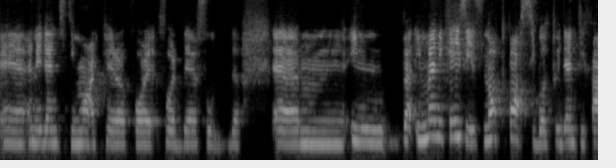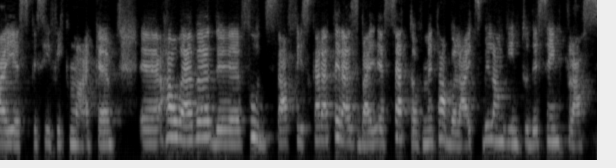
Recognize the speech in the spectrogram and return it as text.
an identity marker for for the food. Um, in but in many cases it's not possible to identify a specific marker uh, however the food stuff is characterized by a set of metabolites belonging to the same class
